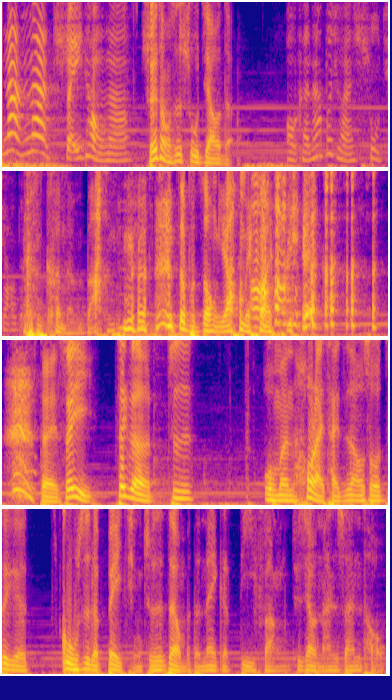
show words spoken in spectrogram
那那水桶呢？水桶是塑胶的。哦，可能他不喜欢塑胶的。可能吧，这不重要，没关系。对，所以这个就是我们后来才知道说，这个故事的背景就是在我们的那个地方，就叫南山头。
